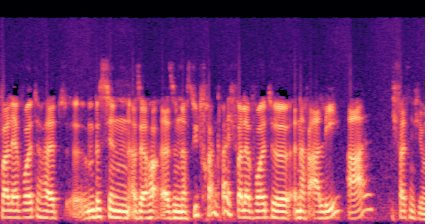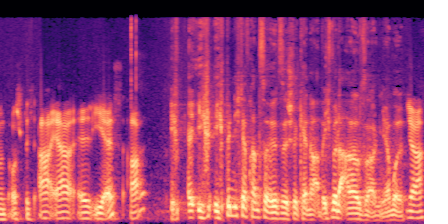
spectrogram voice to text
weil er wollte halt äh, ein bisschen, also, er, also nach Südfrankreich, weil er wollte nach Arles, Aal, ich weiß nicht, wie man es ausspricht, A-R-L-E-S, Aal. Ich, ich, ich, bin nicht der französische Kenner, aber ich würde Aal sagen, jawohl. Ja,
